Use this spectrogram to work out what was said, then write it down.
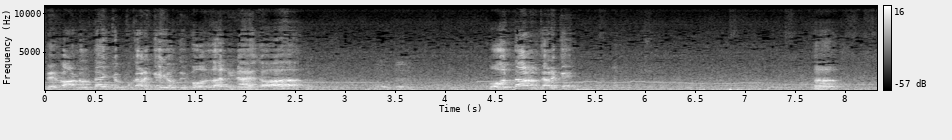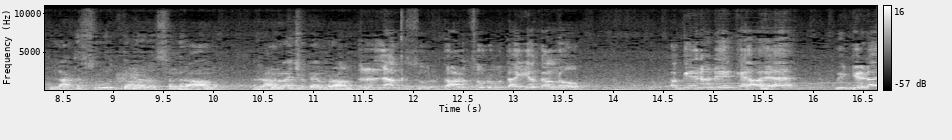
ਬੇਵਾਨ ਹੁੰਦਾ ਹੈ ਚੁੱਪ ਕਰਕੇ ਜੋ ਕੀ ਬੋਲਦਾ ਨਹੀਂ ਨਾ ਹੈਗਾ। ਬੋਲ ਧਾਰਨ ਕਰਕੇ। ਹਾਂ। ਲੱਖ ਸੂਰਤਾਂ ਸੰਗਰਾਮ, ਰਣ ਮੈਂ ਛੁਟੇ ਪ੍ਰਾਣ। ਲੱਖ ਸੁਲਤਾਨ ਸੁਰਬਤਾਈਆਂ ਕਰ ਲੋ ਅੱਗੇ ਇਹਨਾਂ ਨੇ ਕਿਹਾ ਹੋਇਆ ਵੀ ਜਿਹੜਾ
